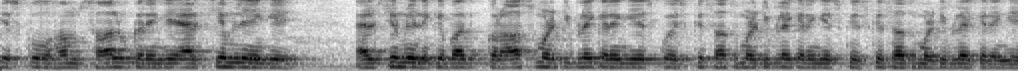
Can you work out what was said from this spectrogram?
इसको हम सॉल्व करेंगे एल्शियम लेंगे। एल्शियम लेने के बाद क्रॉस मल्टीप्लाई करेंगे, इसको इसके साथ मल्टीप्लाई करेंगे, इसको इसके साथ मल्टीप्लाई करेंगे।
